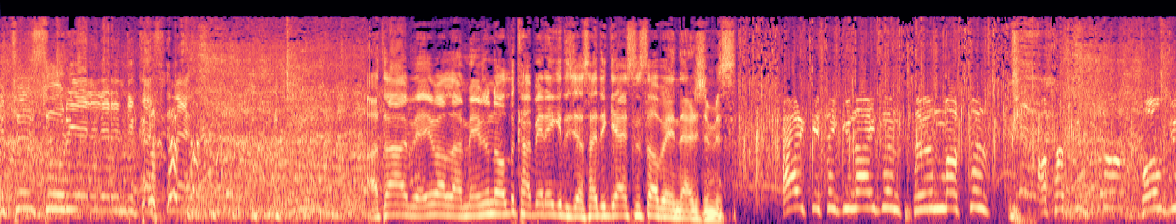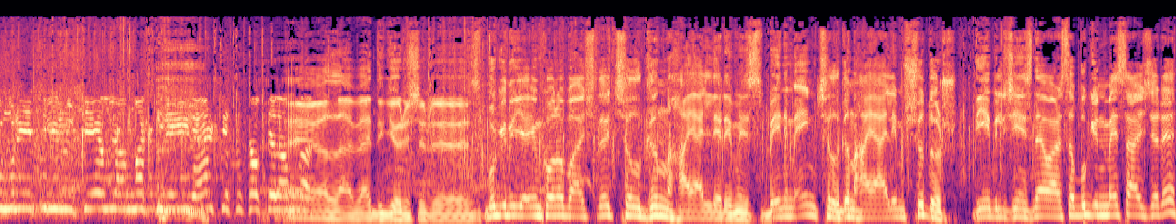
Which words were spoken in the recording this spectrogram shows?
Bütün Suriyelilerin dikkatine. Ata abi eyvallah memnun olduk habere gideceğiz. Hadi gelsin sabah enerjimiz. Herkese günaydın. Sığınmasız, Atatürk'ü, bol cumhuriyetli bir ülkeye uyanmak dileğiyle herkese çok selamlar. Eyvallah hadi görüşürüz. Bugünün yayın konu başlığı çılgın hayallerimiz. Benim en çılgın hayalim şudur diyebileceğiniz ne varsa bugün mesajları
